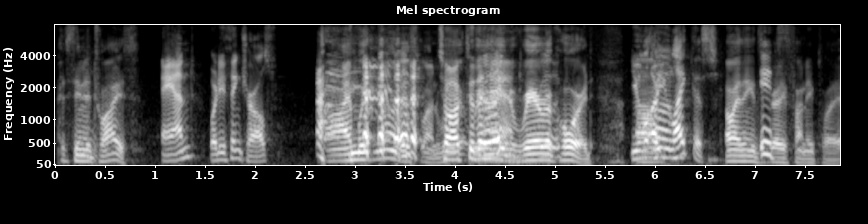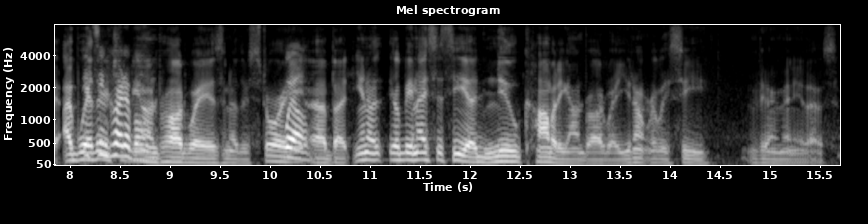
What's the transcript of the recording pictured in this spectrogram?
I've seen it twice. And what do you think, Charles? I'm with you on this one. Talk to We're- the hand. rare accord. You, oh, you like this? Oh, I think it's, a very funny play. I, whether it should incredible. be on Broadway is another story. Well- uh, but you know, it'll be nice to see a new comedy on Broadway. You don't really see very many of those.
